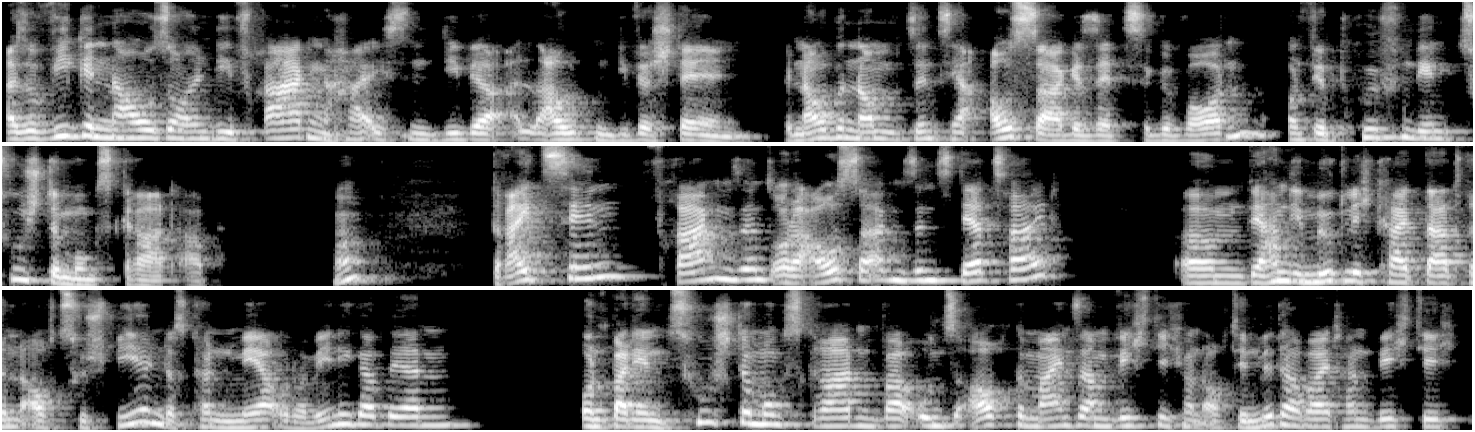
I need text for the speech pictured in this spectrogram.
Also wie genau sollen die Fragen heißen, die wir lauten, die wir stellen? Genau genommen sind es ja Aussagesätze geworden und wir prüfen den Zustimmungsgrad ab. Ja? 13 Fragen sind oder Aussagen sind es derzeit. Ähm, wir haben die Möglichkeit, da drin auch zu spielen. Das können mehr oder weniger werden. Und bei den Zustimmungsgraden war uns auch gemeinsam wichtig und auch den Mitarbeitern wichtig,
